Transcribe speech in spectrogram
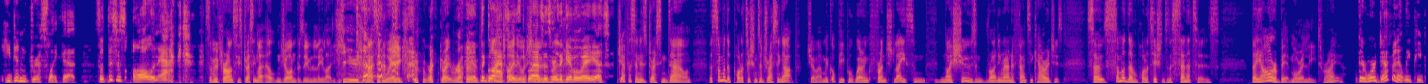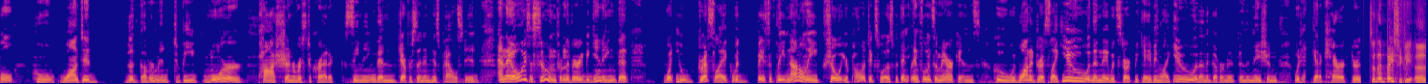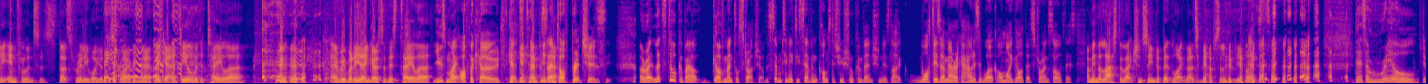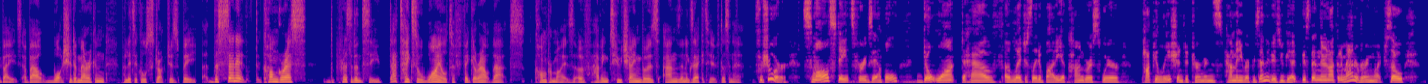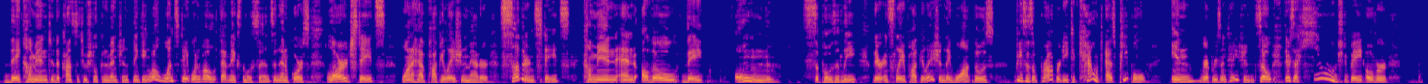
He didn't dress like that. So this is all an act. So in France, he's dressing like Elton John, presumably, like huge, massive wig, great robes, The glasses, the glasses were the giveaway, yes. Jefferson is dressing down, but some of the politicians are dressing up, Joanne. We've got people wearing French lace and nice shoes and riding around in fancy carriages. So some of the politicians, the senators, they are a bit more elite, right? There were definitely people who wanted the government to be more posh and aristocratic seeming than Jefferson and his pals did. And they always assumed from the very beginning that what you dress like would basically not only show what your politics was, but then influence Americans who would want to dress like you, and then they would start behaving like you, and then the government and the nation would get a character. So they're basically early influencers. That's really what you're describing there. They get a deal with the tailor. Everybody then goes to this tailor. Use my offer code, gets 10% off breeches. All right, let's talk about governmental structure. The 1787 Constitutional Convention is like, what is America? How does it work? Oh my God, let's try and solve this. I mean, the last election seemed a bit like that, to be absolutely honest. There's a real debate about what should American political structures be. The Senate, the Congress, the presidency, that takes a while to figure out that compromise of having two chambers and an executive, doesn't it? for sure. Small states, for example, don't want to have a legislative body, a Congress, where population determines how many representatives you get, because then they're not going to matter very much. So they come into the Constitutional Convention thinking, well, one state, one vote. That makes the most sense. And then, of course, large states want to have population matter. Southern states come in and although they own supposedly their enslaved population, they want those pieces of property to count as people in representation. So there's a huge debate over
